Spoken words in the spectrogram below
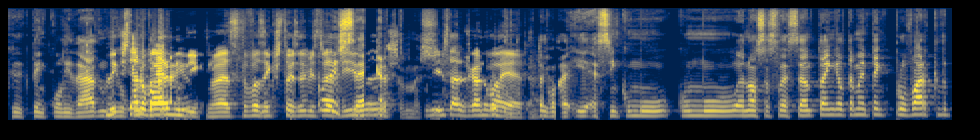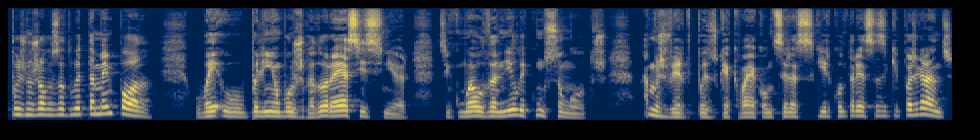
que, tem qualidade. Podia estar no Bayern Munique, não é? Se tu fazer questões administrativas, pois, certo, mas podia estar a jogar no Bayern. Agora, assim como, como a nossa seleção tem, ele também tem que provar que depois nos jogos a dueto também pode. O, o Palhinha é um bom jogador, é sim senhor. Assim como é o Danilo e como são outros. Vamos ver depois o que é que vai acontecer a seguir contra essas equipas grandes.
